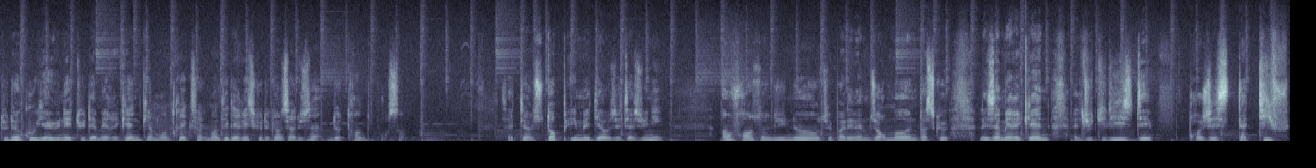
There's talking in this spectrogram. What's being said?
tout d'un coup, il y a une étude américaine qui a montré que ça augmentait les risques de cancer du sein de 30%. Ça a été un stop immédiat aux États-Unis. En France, on dit non, ce pas les mêmes hormones parce que les Américaines, elles utilisent des progestatifs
